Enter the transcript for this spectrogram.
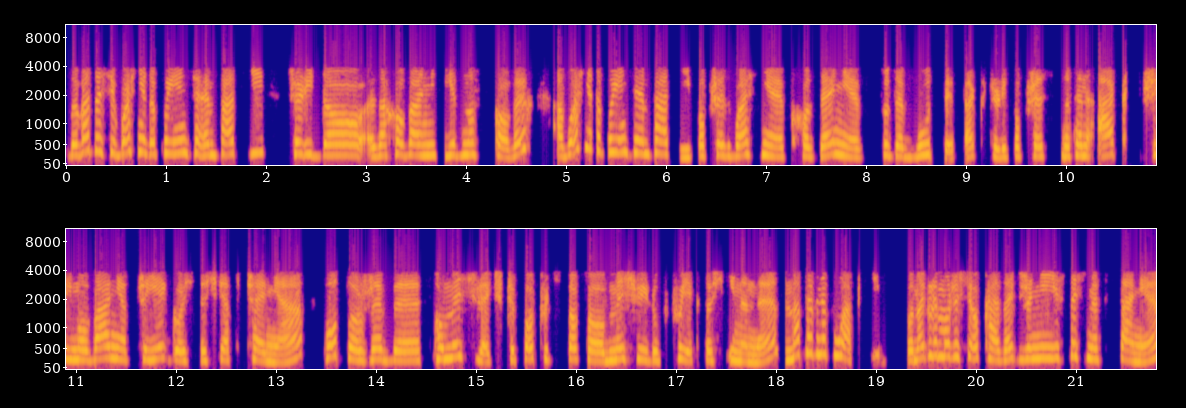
sprowadza się właśnie do pojęcia empatii, czyli do zachowań jednostkowych, a właśnie to pojęcie empatii poprzez właśnie wchodzenie w cudze buty, tak, czyli poprzez no, ten akt przyjmowania czyjegoś doświadczenia po to, żeby pomyśleć czy poczuć to, co myśli lub czuje ktoś inny, ma pewne pułapki. Bo nagle może się okazać, że nie jesteśmy w stanie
